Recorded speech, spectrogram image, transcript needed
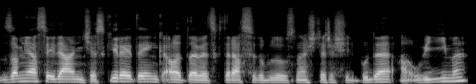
za mě asi ideální český rating, ale to je věc, která se do budoucna ještě řešit bude a uvidíme.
